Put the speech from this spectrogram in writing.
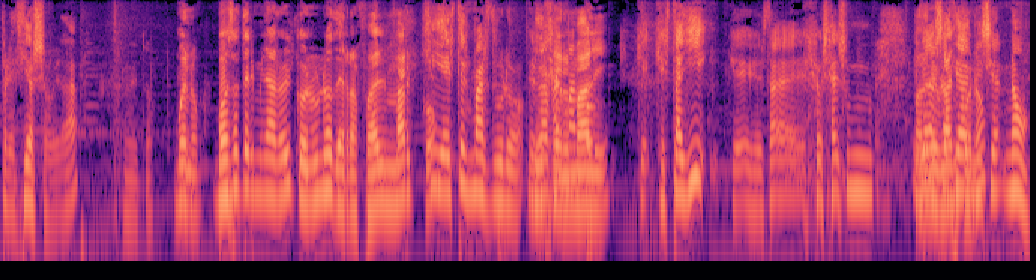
precioso, ¿verdad? qué bonito. Bueno, vamos a terminar hoy con uno de Rafael Marco. Sí, este es más duro. Níger Rafael Marco, Mali. que, que está allí, que está, o sea, es un... es de Padre la Sociedad blanco, de ¿no? Misión- No,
